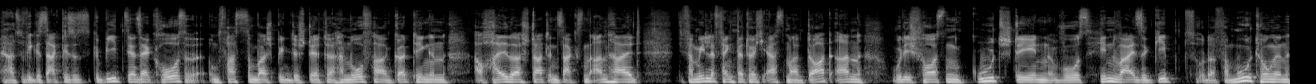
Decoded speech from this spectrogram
Also wie gesagt, dieses Gebiet sehr, sehr groß, umfasst zum Beispiel die Städte Hannover, Göttingen, auch Halberstadt in Sachsen-Anhalt. Die Familie fängt natürlich erstmal dort an, wo die Chancen gut stehen, wo es Hinweise gibt oder Vermutungen,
